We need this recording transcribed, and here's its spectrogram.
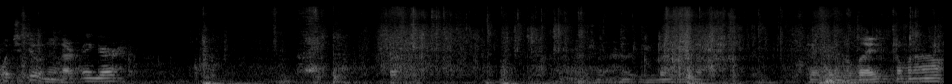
what you doing in there, finger? To. Okay, there's the legs coming out.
